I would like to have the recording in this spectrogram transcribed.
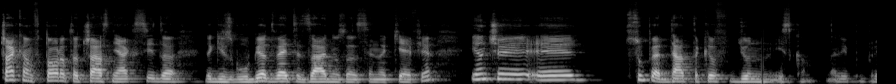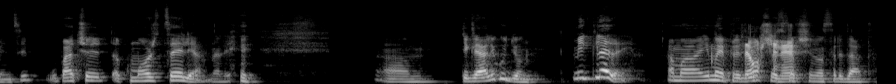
чакам втората част някакси да, да ги сглобя двете заедно, за да се накефя. Иначе е супер, да, такъв дюн искам, нали, по принцип. Обаче, ако може целия, нали. Ам, ти гледа ли го дюн? Ми гледай. Ама има и предвид, че свърши на средата.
